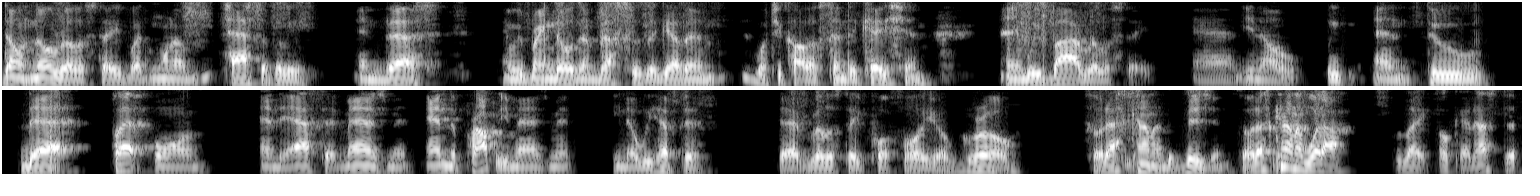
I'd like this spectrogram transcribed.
don't know real estate but want to passively invest. And we bring those investors together in what you call a syndication, and we buy real estate. And, you know, we, and through that platform and the asset management and the property management, you know, we have to, that real estate portfolio grow. So that's kind of the vision. So that's kind of what I was like, okay, that's the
